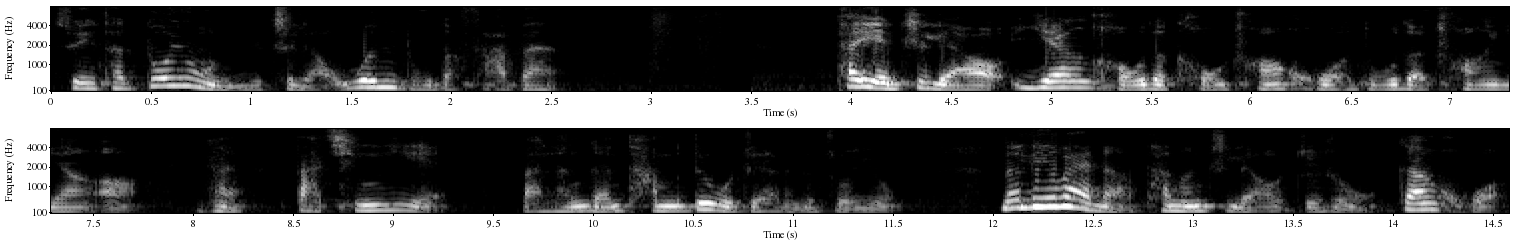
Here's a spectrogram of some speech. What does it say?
所以它多用于治疗温毒的发斑。它也治疗咽喉的口疮、火毒的疮疡啊。你看大青叶、板蓝根，它们都有这样的一个作用。那另外呢，它能治疗这种肝火、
